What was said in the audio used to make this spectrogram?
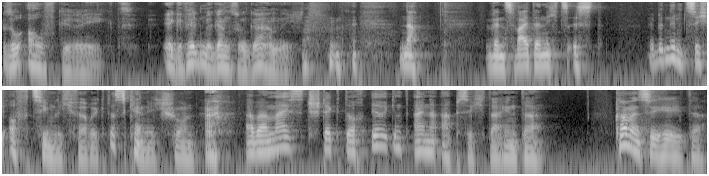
so aufgeregt. Er gefällt mir ganz und gar nicht. Na, wenn's weiter nichts ist. Er benimmt sich oft ziemlich verrückt, das kenne ich schon. Aber meist steckt doch irgendeine Absicht dahinter. Kommen Sie, Heter.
